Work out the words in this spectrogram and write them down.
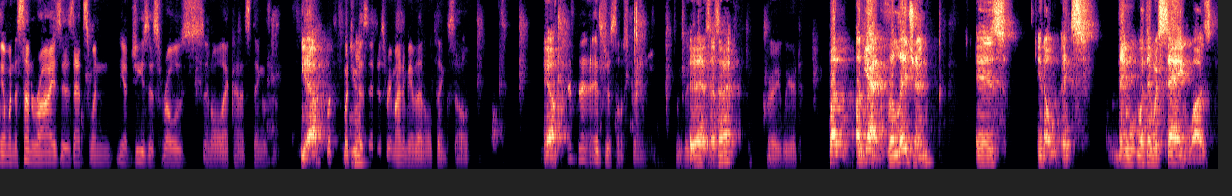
you know, when the sun rises, that's when you know Jesus rose and all that kind of things. Yeah, What, what you Mhm. just said just reminded me of that whole thing. So yeah, it- it's just so strange. it is, isn't it? very weird. but again, religion is you know it's they what they were saying was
